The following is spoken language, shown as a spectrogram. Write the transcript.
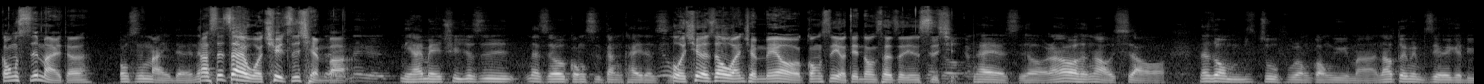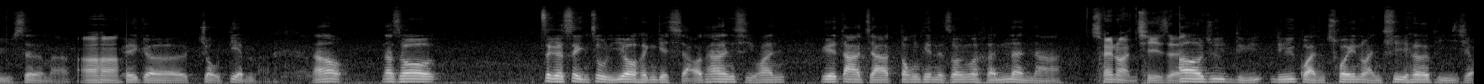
公司买的，公司买的，那是在我去之前吧？那个你还没去，就是那时候公司刚开的时候。我去的时候完全没有公司有电动车这件事情。刚开的时候，然后很好笑哦。那时候我们是住芙蓉公寓嘛，然后对面不是有一个旅社嘛，啊哈，有一个酒店嘛。然后那时候，这个摄影助理又很给小，他很喜欢约大家冬天的时候，因为很冷啊，吹暖气是，然后去旅旅馆吹暖气喝啤酒。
